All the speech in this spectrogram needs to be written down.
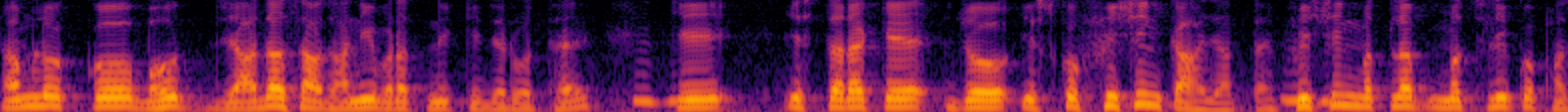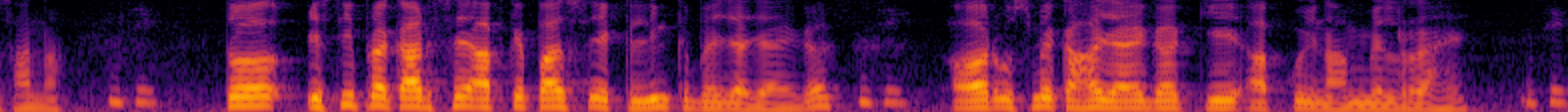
हम लोग को बहुत ज़्यादा सावधानी बरतने की ज़रूरत है कि इस तरह के जो इसको फिशिंग कहा जाता है फिशिंग मतलब मछली को फंसाना। तो इसी प्रकार से आपके पास एक लिंक भेजा जाएगा जी। और उसमें कहा जाएगा कि आपको इनाम मिल रहा है। जी।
